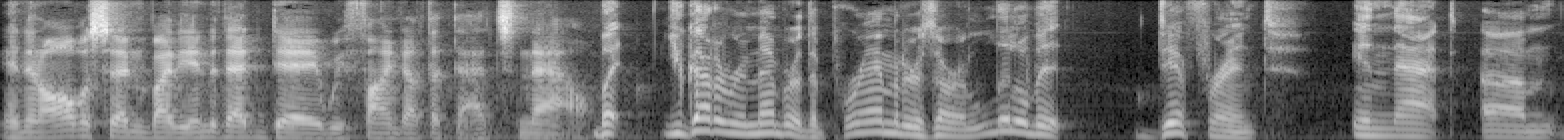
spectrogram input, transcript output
And then all of a sudden, by the end of that day, we find out that that's now. But you got to remember the parameters are a little bit different in that um,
